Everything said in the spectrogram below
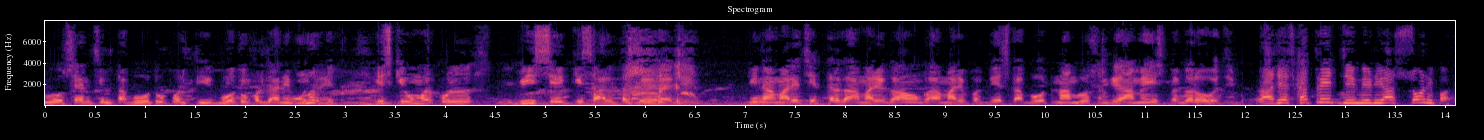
वो सहनशीलता बहुत ऊपर थी बहुत ऊपर जाने पहुँच इसकी उम्र कुल 20 से इक्कीस साल तक है जी। इन हमारे क्षेत्र का, हमारे गाँव का, हमारे प्रदेश का बहुत नाम रोशन किया। हमें इस पर गर्व है जी। राजेश खत्री, जी मीडिया, सोनीपत।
